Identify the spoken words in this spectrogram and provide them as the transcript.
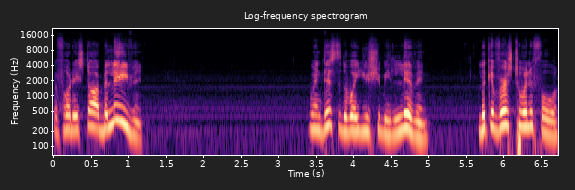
before they start believing. When this is the way you should be living. Look at verse 24.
